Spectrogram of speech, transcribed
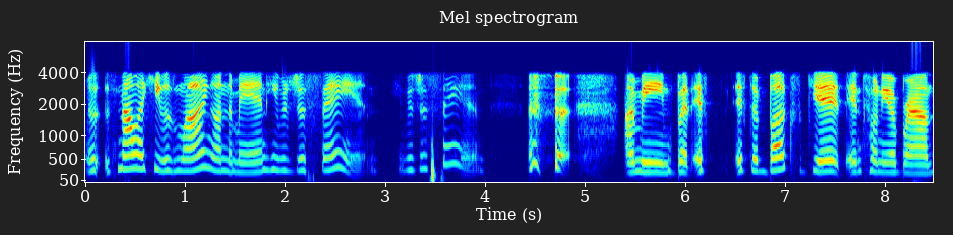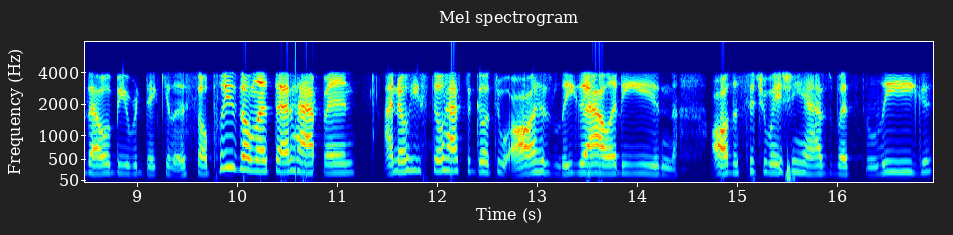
It's not like he was lying on the man. He was just saying. He was just saying. I mean, but if if the Bucs get Antonio Brown, that would be ridiculous. So please don't let that happen. I know he still has to go through all his legality and all the situation he has with the league.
